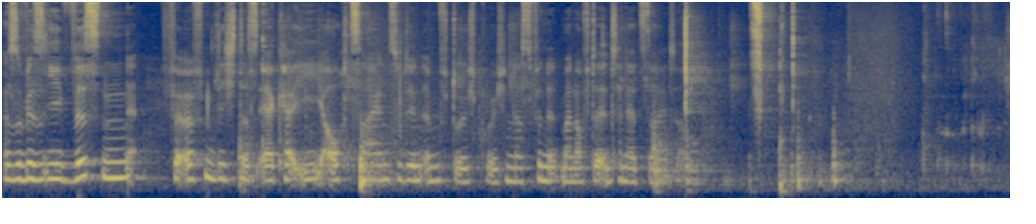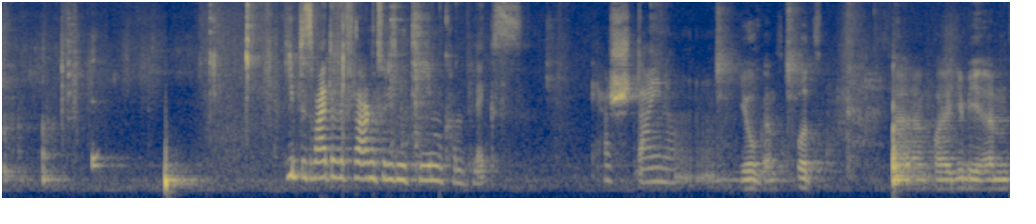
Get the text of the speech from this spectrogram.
Also wie Sie wissen, veröffentlicht das RKI auch Zahlen zu den Impfdurchbrüchen. Das findet man auf der Internetseite auch. Gibt es weitere Fragen zu diesem Themenkomplex? Herr Steiner. Jo, ganz kurz. Äh, Frau Jagibi, ähm,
